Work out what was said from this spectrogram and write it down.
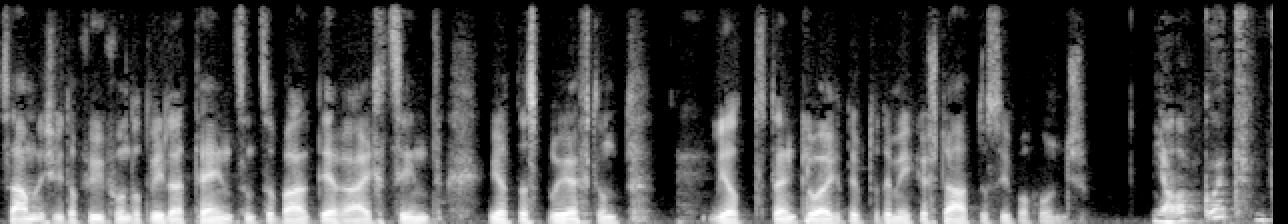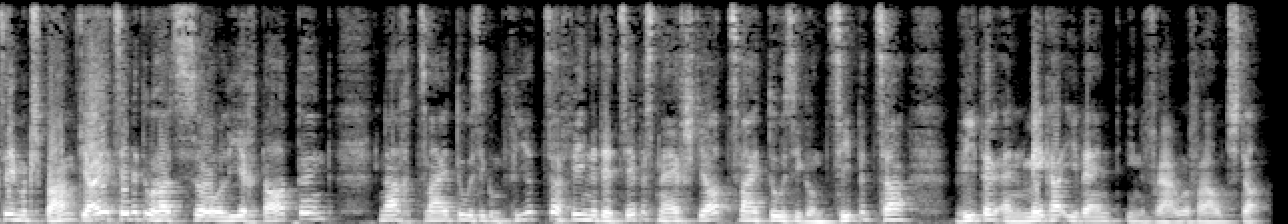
sammelst wieder 500 Villatens und sobald die erreicht sind, wird das prüft und wird dann geschaut, ob du den Mega-Status überkommst. Ja, gut, jetzt sind wir gespannt. Ja, jetzt eben, du hast es so leicht angetönt. Nach 2014 findet jetzt eben das nächste Jahr, 2017, wieder ein Mega-Event in Frauenfeld statt.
